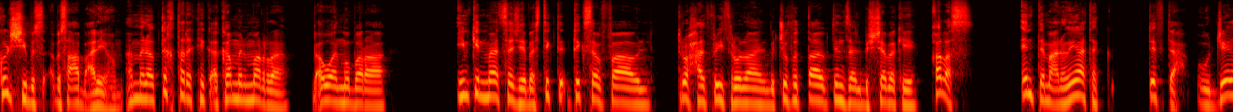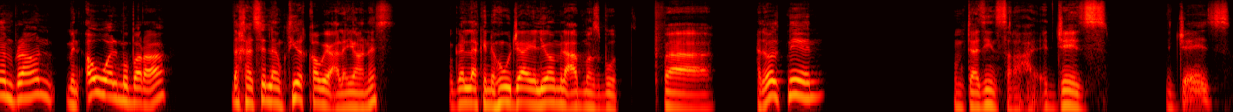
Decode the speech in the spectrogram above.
كل شيء بصعب عليهم. أما لو بتخترق هيك كم من مرة بأول مباراة يمكن ما تسجل بس تكسب فاول تروح على ال free throw line بتشوف الطابه بتنزل بالشبكة. خلص. أنت معنوياتك تفتح وجيلين براون من أول مباراة دخل سلم كثير قوي على يانس وقال لك إنه هو جاي اليوم يلعب مزبوط فهدول اثنين ممتازين صراحة. الجيز الجيز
